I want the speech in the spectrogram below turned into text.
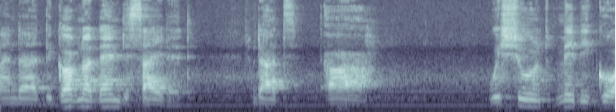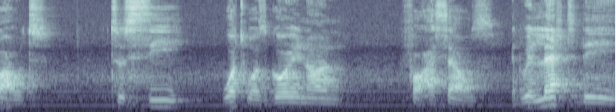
And uh, the governor then decided that uh, we should maybe go out to see what was going on for ourselves. We left the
